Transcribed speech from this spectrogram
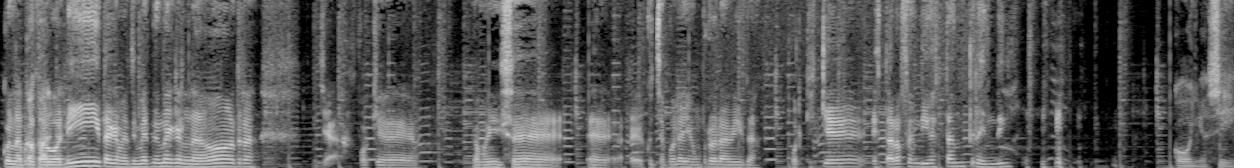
con la protagonista, que me estoy metiendo con la otra. Ya, porque, como dice, eh, escuché por ahí un programita, porque es que estar ofendido es tan trending. Coño, sí.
